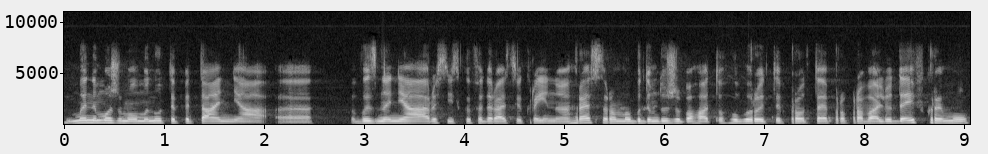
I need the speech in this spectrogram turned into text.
ми не можемо оминути питання. е, Визнання Російської Федерації країною агресором. Ми будемо дуже багато говорити про те, про права людей в Криму.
